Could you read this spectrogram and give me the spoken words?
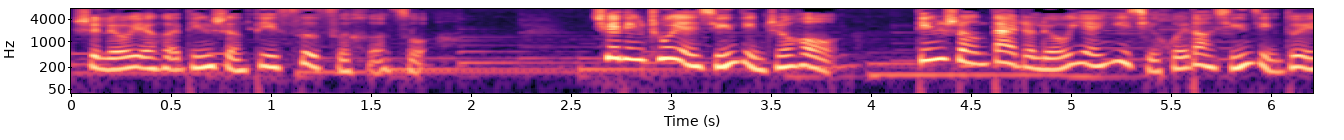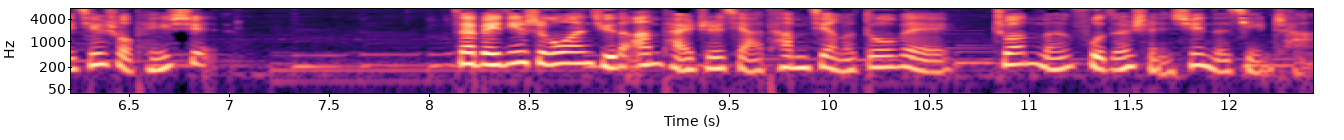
是刘烨和丁晟第四次合作，确定出演刑警之后，丁晟带着刘烨一起回到刑警队接受培训。在北京市公安局的安排之下，他们见了多位专门负责审讯的警察，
